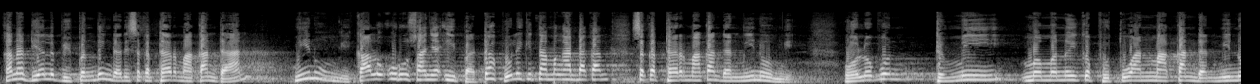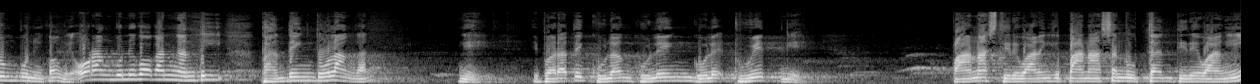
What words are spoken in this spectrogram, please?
Karena dia lebih penting dari sekedar makan dan minum nggih. Kalau urusannya ibadah boleh kita mengatakan sekedar makan dan minum nggih. Walaupun demi memenuhi kebutuhan makan dan minum punika nggih. Orang punika kan nganti banting tulang kan. Nggih. Ibaratnya gulang-guling golek duit nggih panas direwangi kepanasan udan direwangi.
